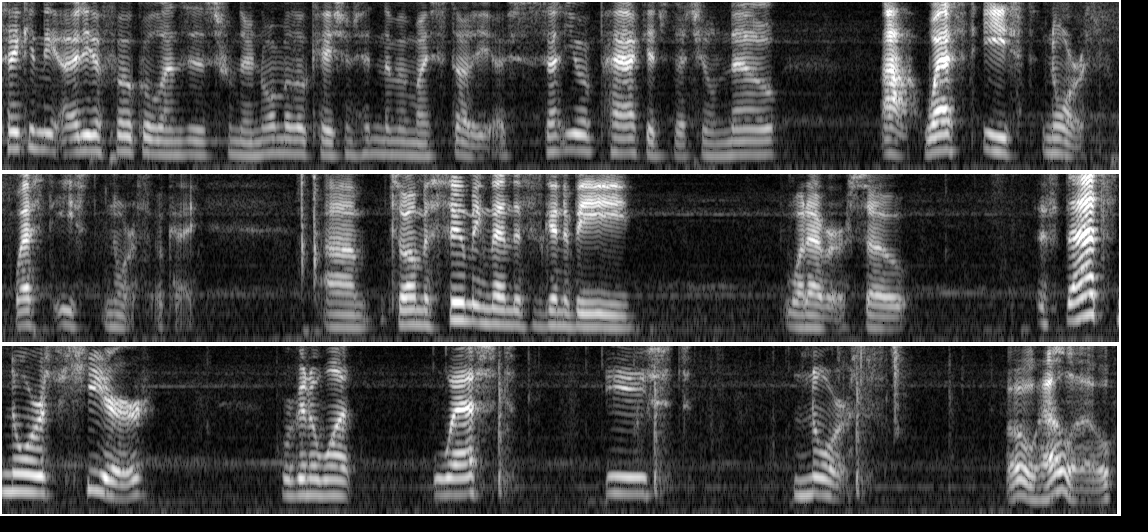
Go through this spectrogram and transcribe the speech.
Taking the ideofocal lenses from their normal location, hidden them in my study. I've sent you a package that you'll know. Ah, west, east, north. West, east, north. Okay. Um, so I'm assuming then this is going to be whatever. So if that's north here, we're going to want west, east, north. Oh, hello.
